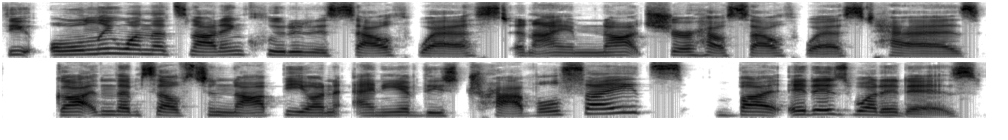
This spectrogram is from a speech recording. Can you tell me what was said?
The only one that's not included is Southwest, and I am not sure how Southwest has gotten themselves to not be on any of these travel sites, but it is what it is.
